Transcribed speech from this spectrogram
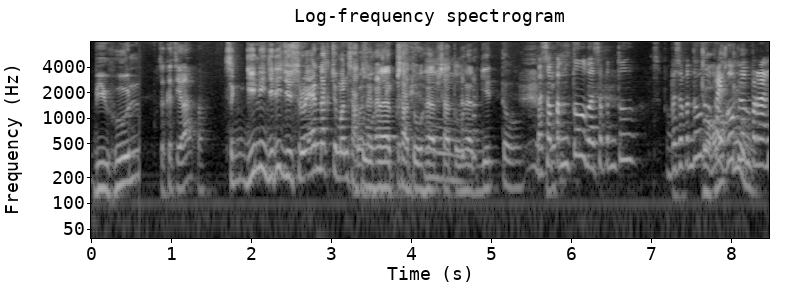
bihun Sekecil apa? segini jadi justru enak cuman satu Bosan hub satu hub satu hub gitu Bakso pentul, bakso pentul. Bakso pentul tuh Jorok gue lu. belum pernah.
